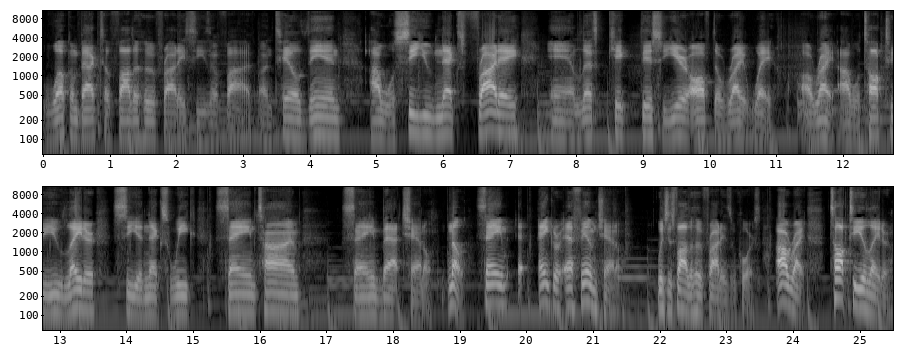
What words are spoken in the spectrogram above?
welcome back to Fatherhood Friday Season 5. Until then, I will see you next Friday and let's kick this year off the right way. All right, I will talk to you later. See you next week. Same time, same bat channel. No, same Anchor FM channel, which is Fatherhood Fridays, of course. All right, talk to you later.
